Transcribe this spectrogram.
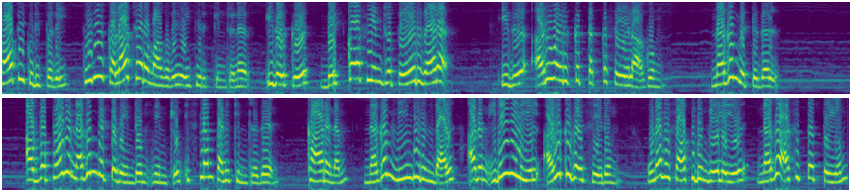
காபி குடிப்பதை புதிய கலாச்சாரமாகவே வைத்திருக்கின்றனர். இதற்கு பெட் காஃபி என்ற பெயர் வேற. இது அருவறுக்கத்தக்க செயலாகும். நகம் வெட்டுதல். அவ்வப்போது நகம் வெட்ட வேண்டும் என்றும் இஸ்லாம் பணிக்கின்றது. காரணம் நகம் நீண்டிருந்தால் அதன் இடைவெளியில் அழுக்குகள் சேரும். உணவு சாப்பிடும் வேளையில் நக அசுத்தத்தையும்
